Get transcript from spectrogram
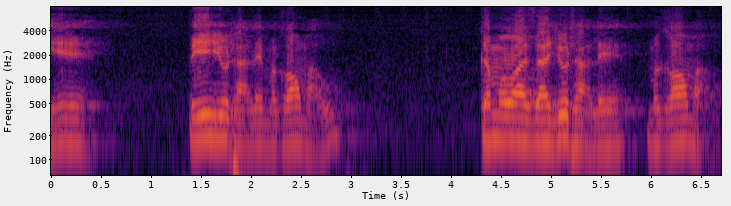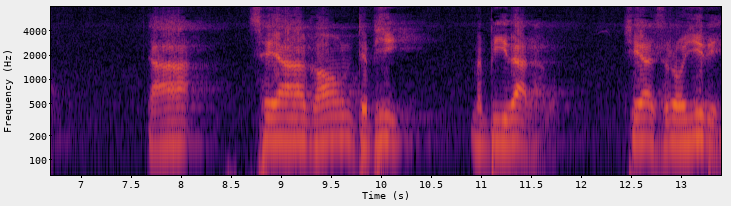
ရင်ဘေးရွတ်တာလည်းမကောင်းပါဘူးကမ္မဝါစာရွတ်တာလည်းမကောင်းပါဘူးဒါဆရာကောင်းတပိမပီရတာပေါ့ဆရာစတော်ကြီးတွေ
